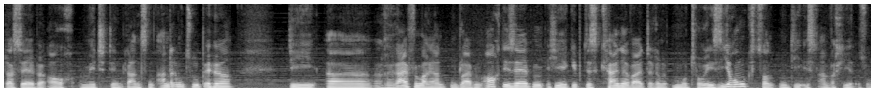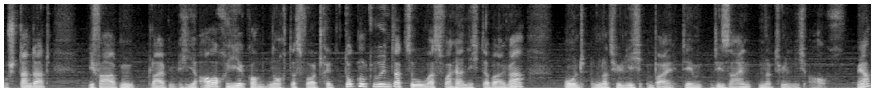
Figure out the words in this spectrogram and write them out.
dasselbe auch mit dem ganzen anderen Zubehör. Die äh, Reifenvarianten bleiben auch dieselben. Hier gibt es keine weitere Motorisierung, sondern die ist einfach hier so Standard. Die Farben bleiben hier auch. Hier kommt noch das Fortschritt Dunkelgrün dazu, was vorher nicht dabei war. Und natürlich bei dem Design natürlich auch. Ja?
